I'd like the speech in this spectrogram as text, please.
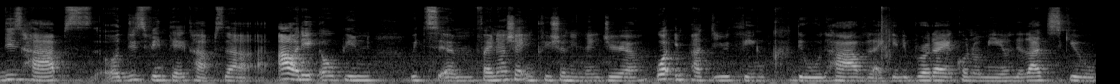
these apps or these fintech apps that how are they helping with um, financial inclusion in Nigeria? What impact do you think they would have, like in the broader economy on the large scale?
